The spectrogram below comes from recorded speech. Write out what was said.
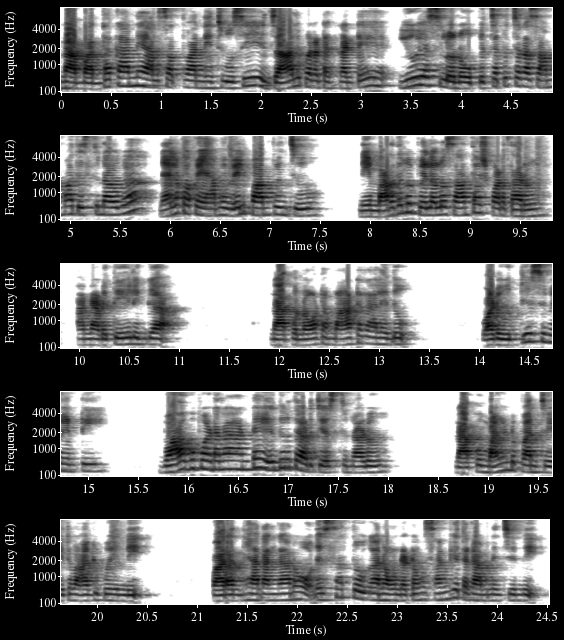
నా బద్ధకాన్ని అలసత్వాన్ని చూసి జాలిపడటం కంటే యూఎస్లో నువ్వు పిచ్చపిచ్చగా సంపాదిస్తున్నావుగా నెలకు ఒక యాభై వేలు పంపించు. నీ మరదలు పిల్లలు సంతోషపడతారు అన్నాడు తేలిగ్గా. నాకు నోట మాట రాలేదు. వాడి ఉద్దేశం ఏంటి? బాగుపడరా అంటే ఎదురుదాడి చేస్తున్నాడు. నాకు మైండ్ పనిచేయటం ఆగిపోయింది. పరధ్యానంగానూ నిస్సత్తువుగానూ ఉండటం సంగీత గమనించింది.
